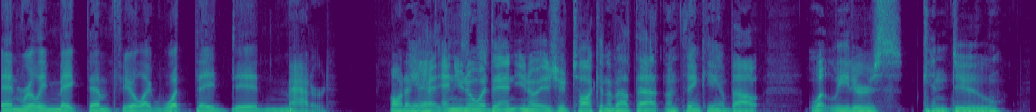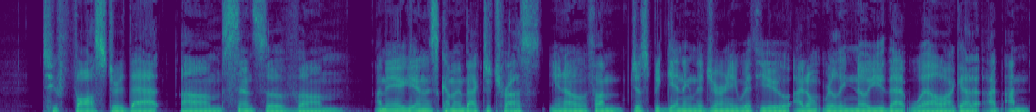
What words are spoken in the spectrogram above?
and really make them feel like what they did mattered on a Yeah, and you know what, Dan? You know, as you're talking about that, I'm thinking about what leaders can do to foster that um, sense of. Um, I mean, again, it's coming back to trust. You know, if I'm just beginning the journey with you, I don't really know you that well. I got to I'm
